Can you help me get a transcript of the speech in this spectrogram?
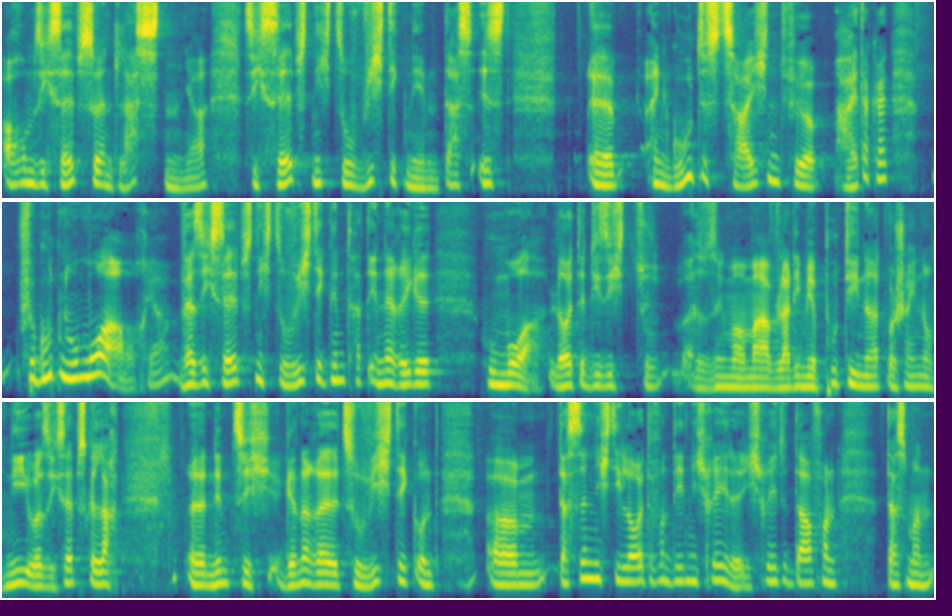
auch um sich selbst zu entlasten, ja. Sich selbst nicht so wichtig nehmen. Das ist äh, ein gutes Zeichen für Heiterkeit, für guten Humor auch. Ja? Wer sich selbst nicht so wichtig nimmt, hat in der Regel Humor. Leute, die sich zu, also sagen wir mal, Wladimir Putin hat wahrscheinlich noch nie über sich selbst gelacht, äh, nimmt sich generell zu wichtig. Und ähm, das sind nicht die Leute, von denen ich rede. Ich rede davon, dass man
